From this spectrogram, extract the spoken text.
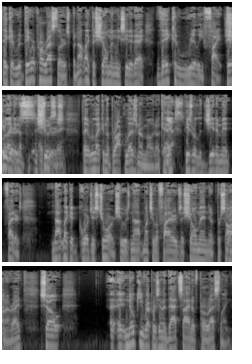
They could. Re- they were pro wrestlers, but not like the showmen we see today. They could really fight. They were like in the Shooters, we shooters. They were like in the Brock Lesnar mode. Okay, Yes. these were legitimate fighters. Not like a gorgeous George, who was not much of a fighter. He was a showman, a persona, right? So, uh, Inoki represented that side of pro wrestling.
